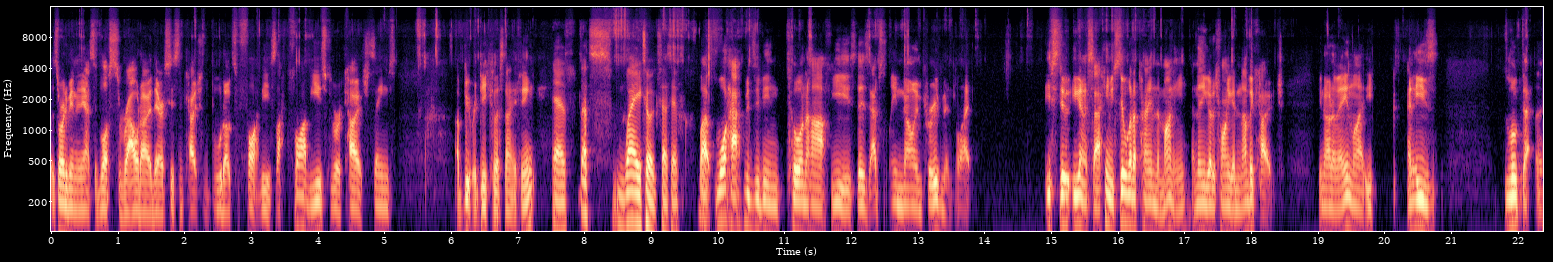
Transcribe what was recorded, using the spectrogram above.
it's already been announced they've lost Ciraldo, their assistant coach of the Bulldogs, for five years. Like five years for a coach seems a bit ridiculous, don't you think? Yeah, that's way too excessive. Like what happens if in two and a half years there's absolutely no improvement? Like you still you're going to sack him. You still got to pay him the money, and then you got to try and get another coach. You know what I mean? Like, you, and he's looked at uh,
